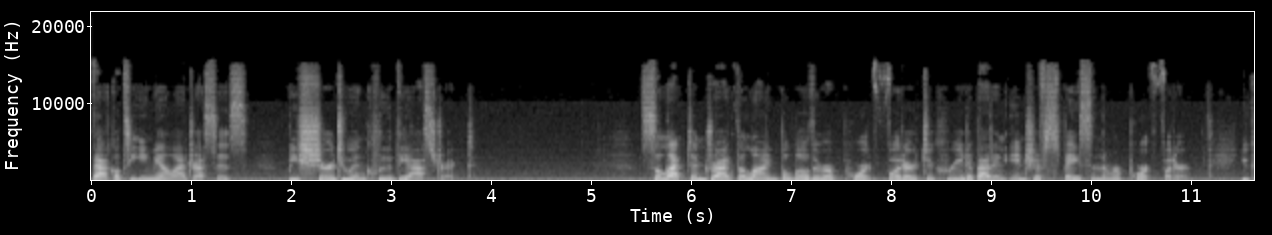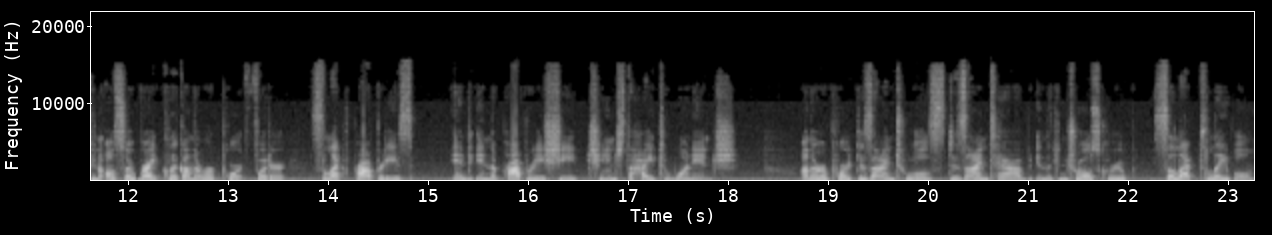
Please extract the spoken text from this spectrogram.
faculty email addresses. Be sure to include the asterisk. Select and drag the line below the report footer to create about an inch of space in the report footer. You can also right-click on the report footer, select Properties, and in the Properties sheet, change the height to 1 inch. On the Report Design Tools Design tab in the Controls group, select Label.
